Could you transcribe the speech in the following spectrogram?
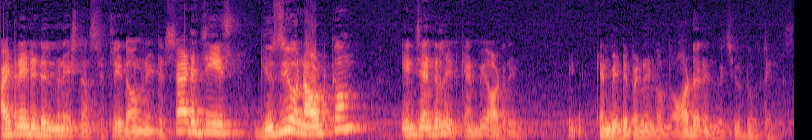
iterated elimination of strictly dominated strategies gives you an outcome, in general, it can be order in, it can be dependent on the order in which you do things.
